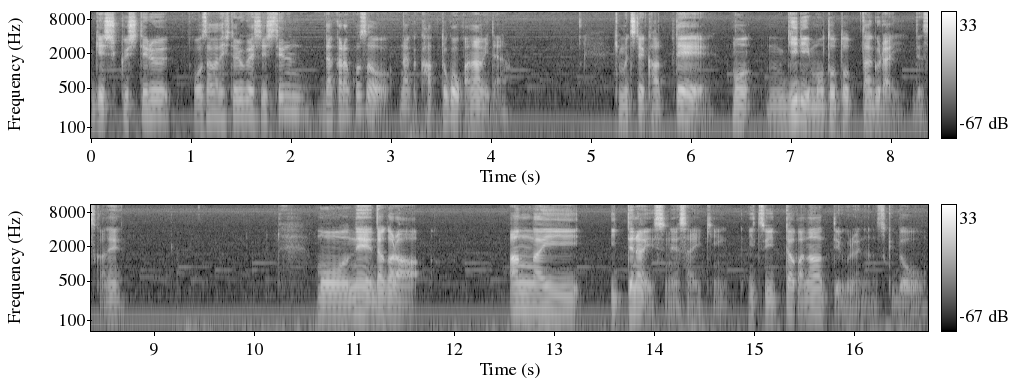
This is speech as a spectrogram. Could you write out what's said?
下宿してる大阪で一人暮らししてるんだからこそなんか買っとこうかなみたいな。気持ちで買ってもギリ元取ったぐらいですかね。もうねだから案外行ってないですね最近。いつ行ったかなっていうぐらいなんですけど。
